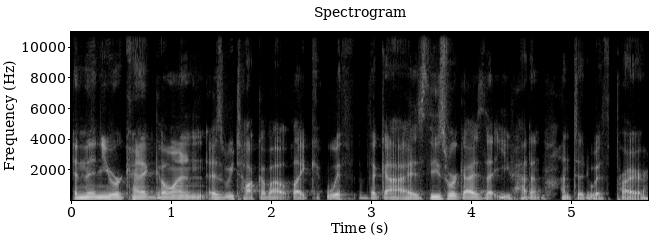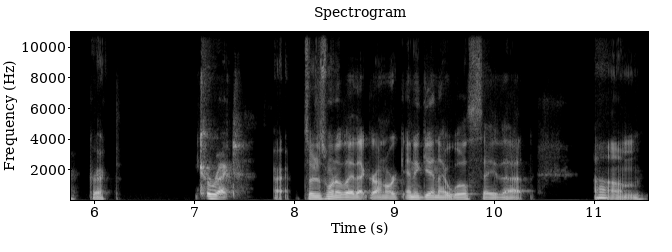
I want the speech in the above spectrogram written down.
And then you were kind of going as we talk about like with the guys. These were guys that you hadn't hunted with prior, correct? Correct. All right. So I just want to lay that groundwork. And again, I will say that um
